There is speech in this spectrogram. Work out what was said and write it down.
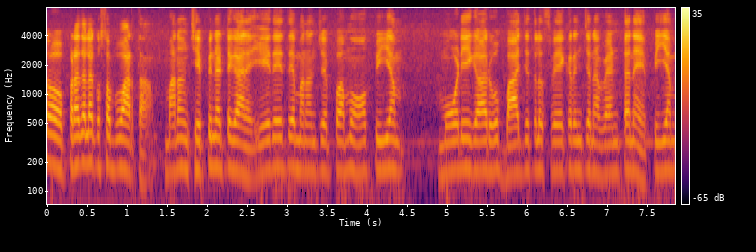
సో ప్రజలకు శుభవార్త. మనం చెప్పినట్టుగానే ఏదైతే మనం చెప్పామో పిఎం మోడీ గారు బాధ్యతలు స్వీకరించిన వెంటనే పిఎం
